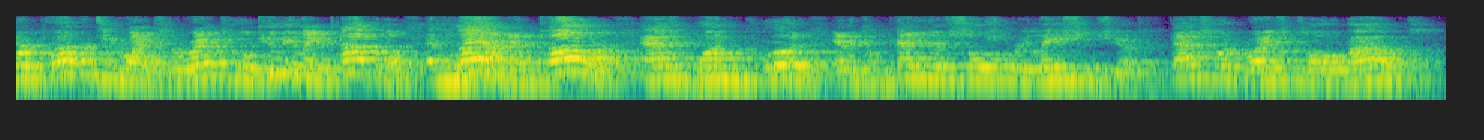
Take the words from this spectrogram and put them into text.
were property rights, the right to accumulate capital and land and power as one could in a competitive social relationship. That's what rights was all about.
